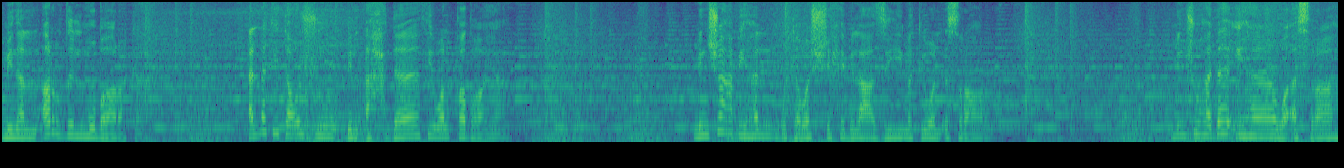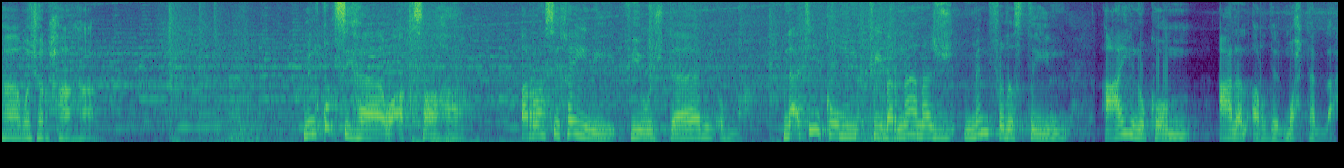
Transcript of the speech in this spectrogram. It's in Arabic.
من الأرض المباركة التي تعج بالأحداث والقضايا. من شعبها المتوشح بالعزيمة والإصرار. من شهدائها وأسراها وجرحاها. من قدسها وأقصاها. الراسخين في وجدان الأمة. نأتيكم في برنامج من فلسطين. عينكم على الأرض المحتلة.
